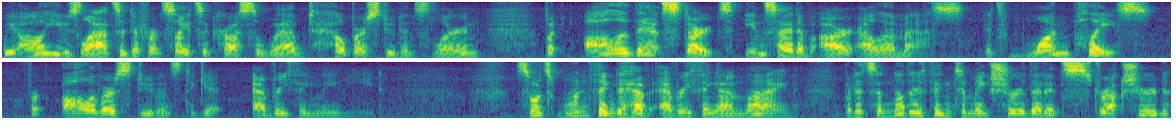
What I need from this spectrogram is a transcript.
We all use lots of different sites across the web to help our students learn, but all of that starts inside of our LMS. It's one place for all of our students to get everything they need. So it's one thing to have everything online, but it's another thing to make sure that it's structured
